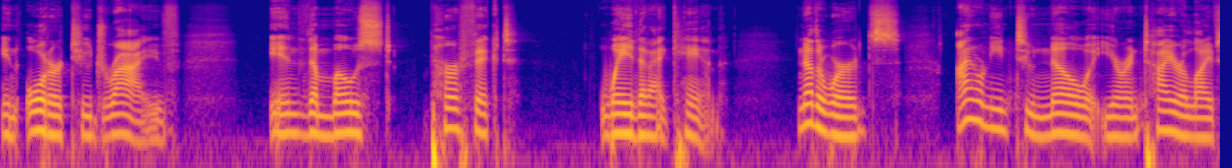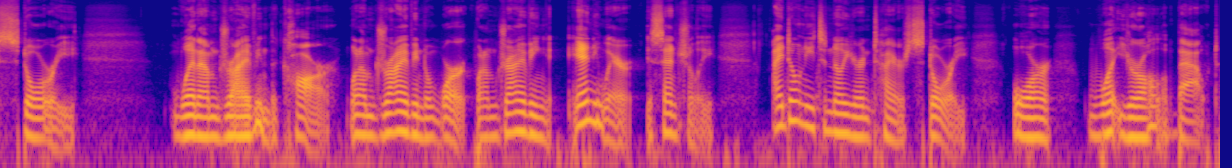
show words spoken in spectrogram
in order to drive in the most perfect way that I can. In other words, I don't need to know your entire life story when I'm driving the car, when I'm driving to work, when I'm driving anywhere, essentially. I don't need to know your entire story or what you're all about.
